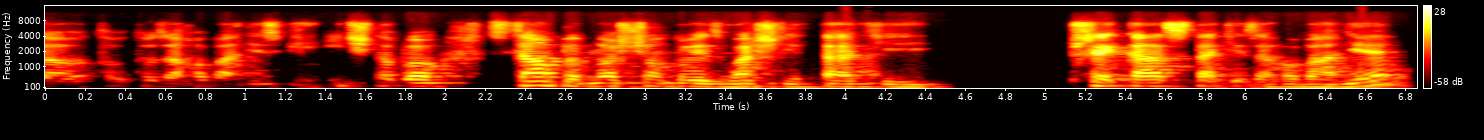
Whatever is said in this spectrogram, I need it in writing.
to, to, to zachowanie zmienić, no bo z całą pewnością to jest właśnie taki przekaz, takie zachowanie,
